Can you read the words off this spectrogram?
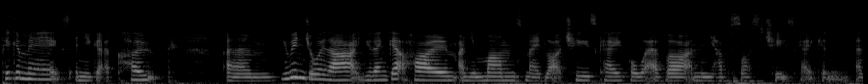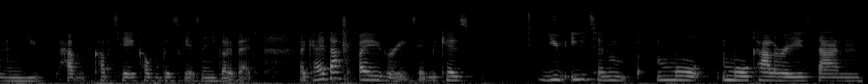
pick and mix and you get a Coke. Um, you enjoy that. You then get home and your mum's made like cheesecake or whatever, and then you have a slice of cheesecake and, and then you have a cup of tea, a couple of biscuits, and then you go to bed. Okay, that's overeating because you've eaten more more calories than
